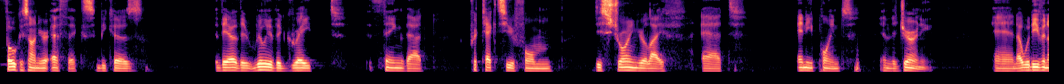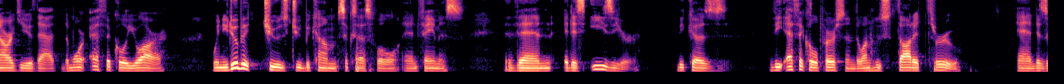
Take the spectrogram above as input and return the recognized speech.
focus on your ethics because they are the, really the great thing that protects you from destroying your life at any point in the journey. And I would even argue that the more ethical you are, when you do choose to become successful and famous, then it is easier because the ethical person, the one who's thought it through and is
